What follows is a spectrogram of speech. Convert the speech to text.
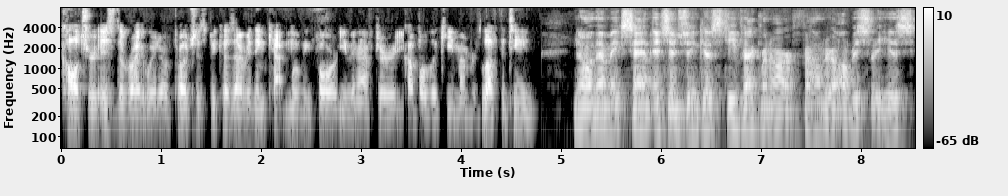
culture is the right way to approach this because everything kept moving forward even after a couple of the key members left the team. No that makes sense. It's interesting because Steve Hechtman our founder obviously his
